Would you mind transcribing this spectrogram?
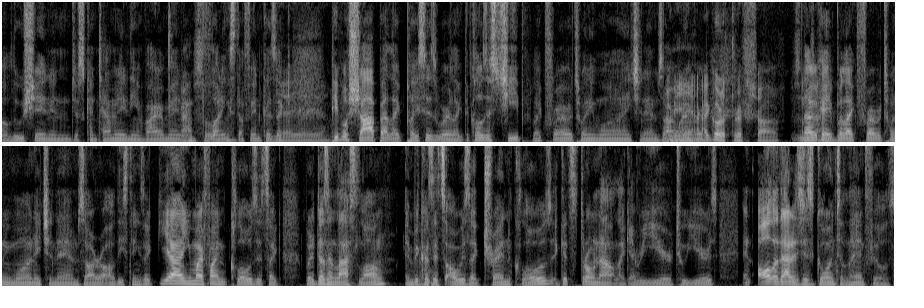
pollution and just contaminating the environment and flooding stuff in because like yeah, yeah, yeah. people shop at like places where like the clothes is cheap, like Forever Twenty One, H and M, I Zara, mean, whatever. I go to thrift shop. No, okay, but like Forever Twenty One, H and M, Zara, all these things. Like, yeah, you might find clothes. It's like, but it doesn't last long, and because Mhm. it's always like trend clothes, it gets thrown out like every year, two years, and all of that is just going to landfills.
